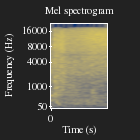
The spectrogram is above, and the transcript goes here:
Thank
